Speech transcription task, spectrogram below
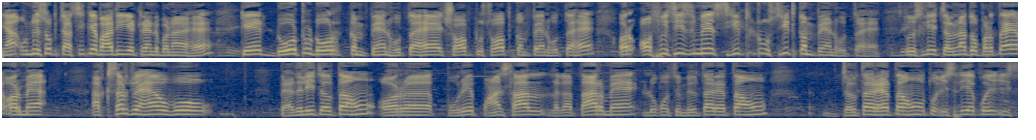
यहाँ उन्नीस सौ पचासी के बाद ही ये ट्रेंड बना है कि डोर टू डोर कंपेन होता है शॉप टू शॉप कंपेन होता है और ऑफ़िस में सीट टू सीट कंपेन होता है। तो इसलिए चलना तो पड़ता है और मैं अक्सर जो है वो पैदल ही चलता हूँ और पूरे पाँच साल लगातार मैं लोगों से मिलता रहता हूँ चलता रहता हूँ तो इसलिए कोई इस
